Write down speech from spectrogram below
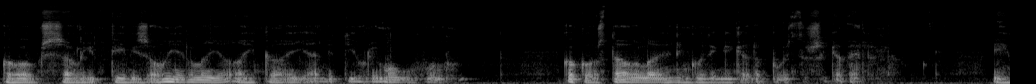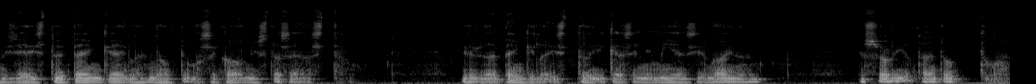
Kokouksessa oli tiivis ohjelma ja aikaa ei jäänyt juuri muuhun. Kokoustauolla ehdin kuitenkin käydä puistossa kävelyllä. Ihmisiä istui penkeillä nauttimassa kaunista säästä. Yhdellä penkillä istui ikäiseni mies ja nainen, jossa oli jotain tuttua.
